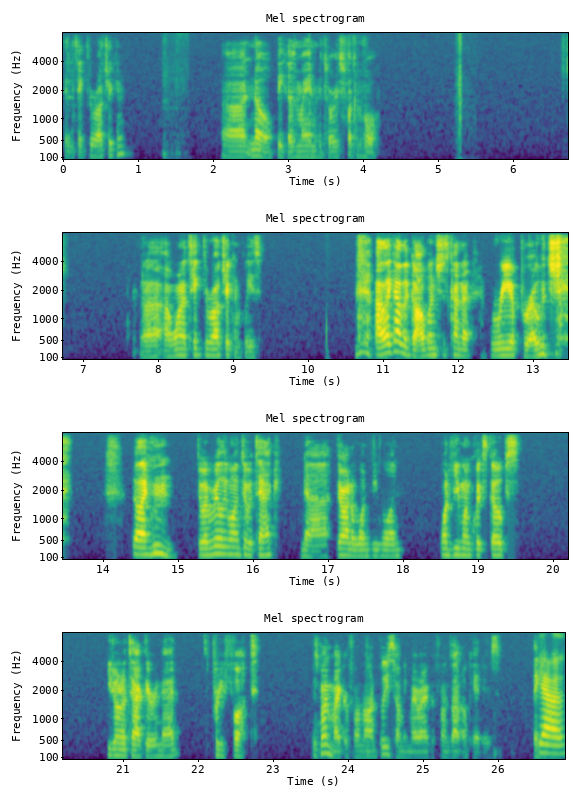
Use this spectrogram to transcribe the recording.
Did I take the raw chicken? Uh, no, because my inventory is fucking full. Uh, I want to take the raw chicken, please. I like how the goblins just kind of reapproach. They're like, hmm, do I really want to attack? Nah, they're on a 1v1. 1v1 quick scopes. You don't attack during that. It's pretty fucked. Is my microphone on? Please tell me my microphone's on. Okay, it is. Thank you. Yeah.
